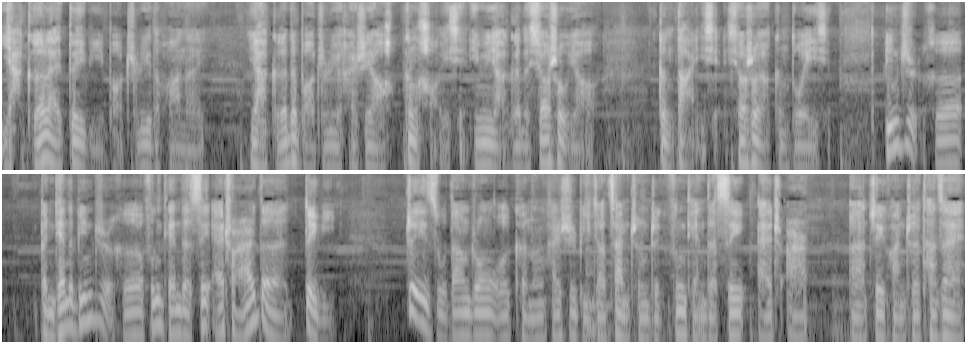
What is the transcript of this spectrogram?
雅阁来对比保值率的话呢？雅阁的保值率还是要更好一些，因为雅阁的销售要更大一些，销售要更多一些。缤智和本田的缤智和丰田的 CHR 的对比，这一组当中，我可能还是比较赞成这个丰田的 CHR 啊这款车，它在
